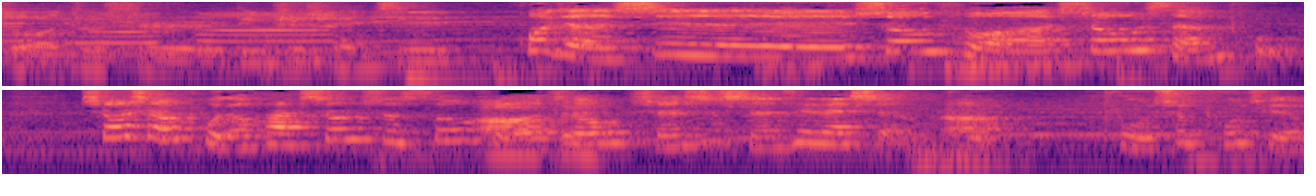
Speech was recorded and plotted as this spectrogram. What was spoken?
索，就是“冰之玄机。或者是搜索“收神谱”，收神谱的话，收是搜索的搜，神是神仙的神，啊。谱谱是谱曲的”，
